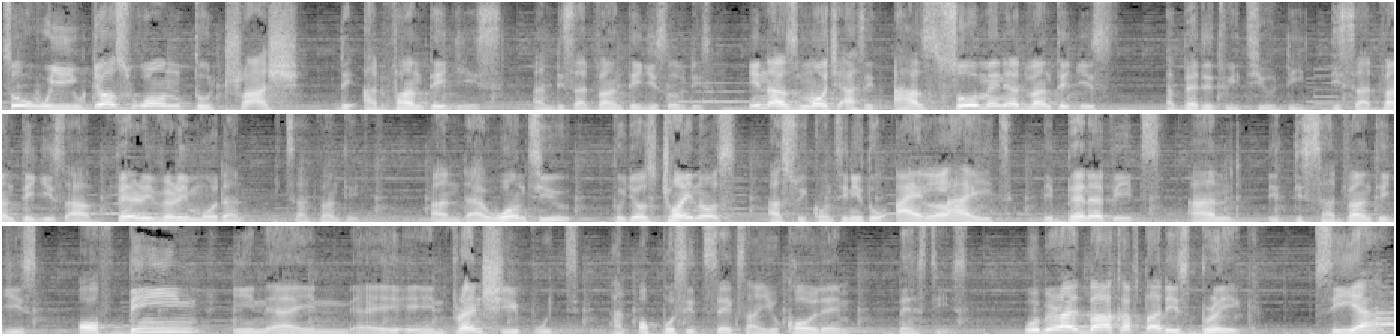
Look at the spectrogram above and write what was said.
So we just want to trash the advantages and disadvantages of this. In as much as it has so many advantages i bet it with you the disadvantages are very very more than its advantages and i want you to just join us as we continue to highlight the benefits and the disadvantages of being in uh, in uh, in friendship with an opposite sex and you call them besties. We'll be right back after this break. See ya.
